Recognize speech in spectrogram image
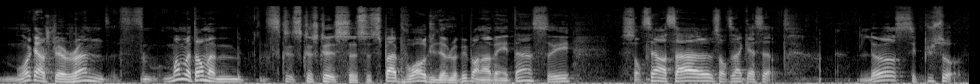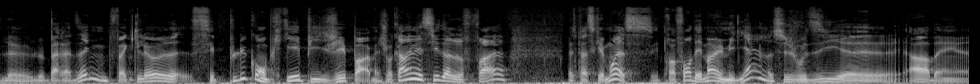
Moi, quand j'étais jeune, moi, mettons, ce, ce, super pouvoir que j'ai développé pendant 20 ans, c'est sortir en salle, sortir en cassette. Là, c'est plus ça, le, paradigme. Fait que là, c'est plus compliqué, puis j'ai peur. Mais je vais quand même essayer de le faire. Parce que moi, c'est profondément humiliant, là, si je vous dis, euh, ah ben, euh,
